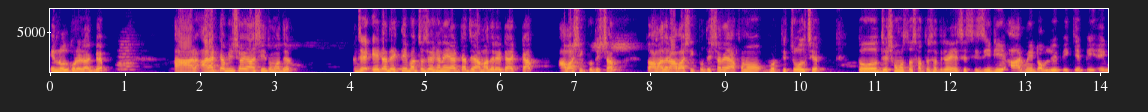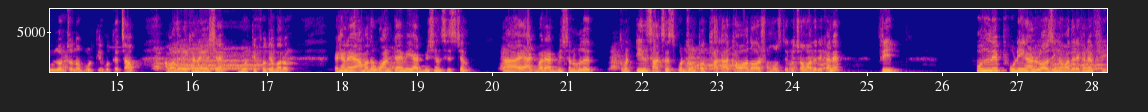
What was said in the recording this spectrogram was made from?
এনরোল করে রাখবে। আর আরেকটা বিষয় আসি তোমাদের, যে এটা দেখতেই পাচ্ছ যে এখানে অ্যাডটা যে আমাদের এটা একটা আবাসিক প্রতিষ্ঠান। তো আমাদের আবাসিক প্রতিষ্ঠানে এখনও ভর্তি চলছে। তো যে সমস্ত ছাত্রছাত্রীরা SSC GD army WP KP এগুলোর জন্য ভর্তি হতে চাও, আমাদের এখানে এসে ভর্তি হতে পারো। এখানে আমাদের ওয়ান টাইমই অ্যাডমিশন সিস্টেম একবার অ্যাডমিশন হলে তোমার টিল সাকসেস পর্যন্ত থাকা, খাওয়া দাওয়া, সমস্ত কিছু আমাদের এখানে free fully fooding and lodging আমাদের এখানে ফ্রি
